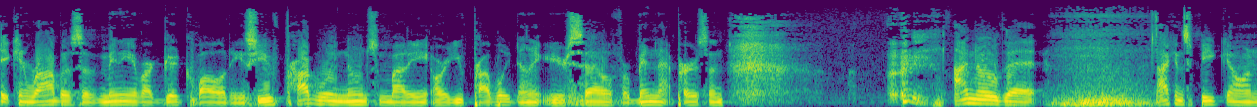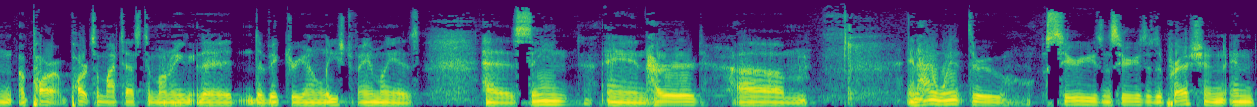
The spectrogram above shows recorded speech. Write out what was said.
It can rob us of many of our good qualities. You've probably known somebody or you've probably done it yourself or been that person. I know that I can speak on part, parts of my testimony that the Victory Unleashed family has has seen and heard. Um, and I went through series and series of depression. And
